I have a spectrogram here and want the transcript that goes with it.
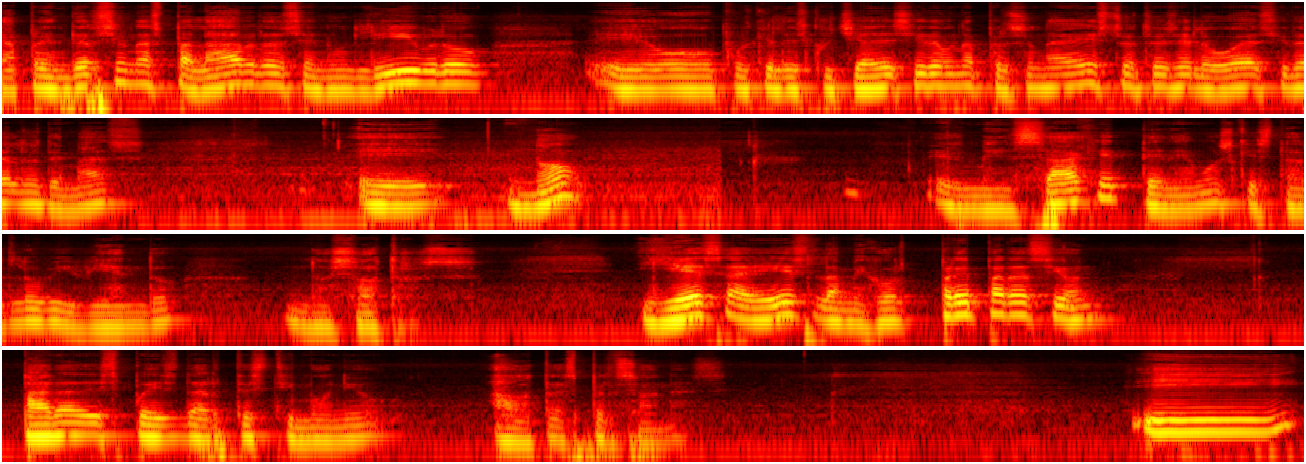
aprenderse unas palabras en un libro eh, o porque le escuché decir a una persona esto, entonces se lo voy a decir a los demás. Eh, no, el mensaje tenemos que estarlo viviendo nosotros. Y esa es la mejor preparación para después dar testimonio a otras personas. Y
